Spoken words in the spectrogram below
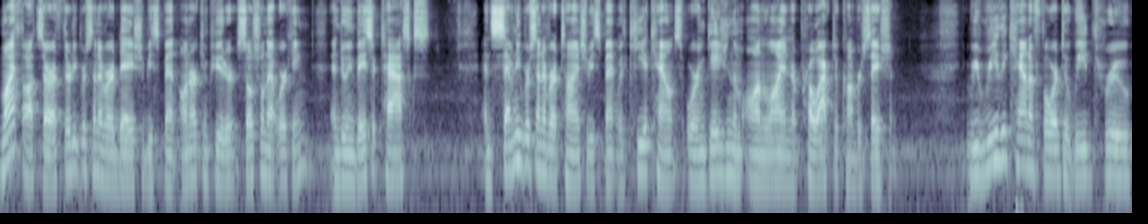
My thoughts are 30% of our day should be spent on our computer, social networking, and doing basic tasks and 70% of our time should be spent with key accounts or engaging them online in a proactive conversation. We really can't afford to weed through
